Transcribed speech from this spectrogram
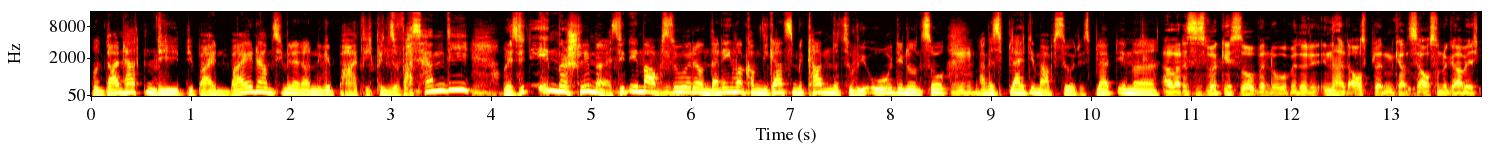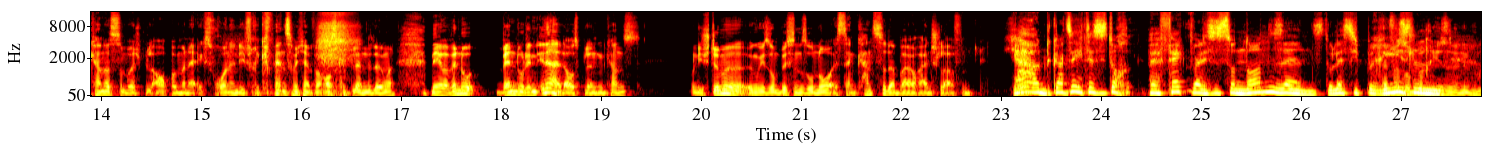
Und dann hatten die, die beiden Beine, haben sich miteinander gepaart. Ich bin so, was haben die? Und es wird immer schlimmer, es wird immer Mhm. absurder und dann irgendwann kommen die ganzen Bekannten dazu, wie Odin und so. Mhm. Aber es bleibt immer absurd, es bleibt immer... Aber das ist wirklich so, wenn du, wenn du den Inhalt ausblenden kannst, ist ja auch so eine Gabe. Ich kann das zum Beispiel auch bei meiner Ex-Freundin, die Frequenz habe ich einfach ausgeblendet irgendwann. Nee, aber wenn du, wenn du den Inhalt ausblenden kannst und die Stimme irgendwie so ein bisschen sonor ist, dann kannst du dabei auch einschlafen. Ja, und ganz ehrlich, das ist doch perfekt, weil es ist so Nonsens. Du lässt dich berieseln. so berieseln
